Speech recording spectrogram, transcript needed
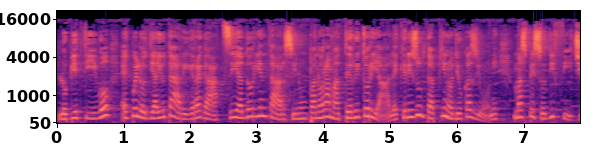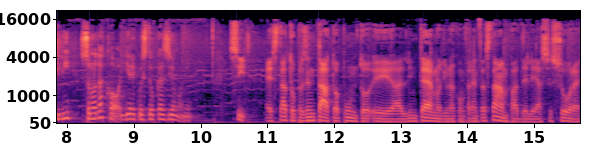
L'obiettivo è quello di aiutare i ragazzi ad orientarsi in un panorama territoriale che risulta pieno di occasioni occasioni, ma spesso difficili sono da cogliere queste occasioni. Sì, è stato presentato appunto eh, all'interno di una conferenza stampa delle assessore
